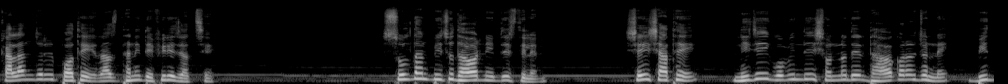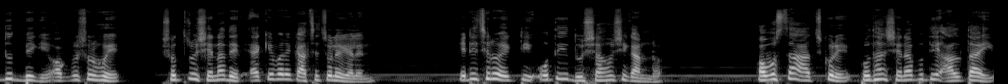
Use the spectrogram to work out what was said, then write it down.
কালাঞ্জরের পথে রাজধানীতে ফিরে যাচ্ছে। সুলতান পিছু ধাওয়ার নির্দেশ দিলেন। সেই সাথে নিজেই গোবিন্দের সৈন্যদের ধাওয়া করার জন্যে বিদ্যুৎ বেগে অগ্রসর হয়ে শত্রু সেনাদের একেবারে কাছে চলে গেলেন। এটি ছিল একটি অতি দুঃসাহসী কাণ্ড। অবস্থা আজ করে প্রধান সেনাপতি আলতাই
